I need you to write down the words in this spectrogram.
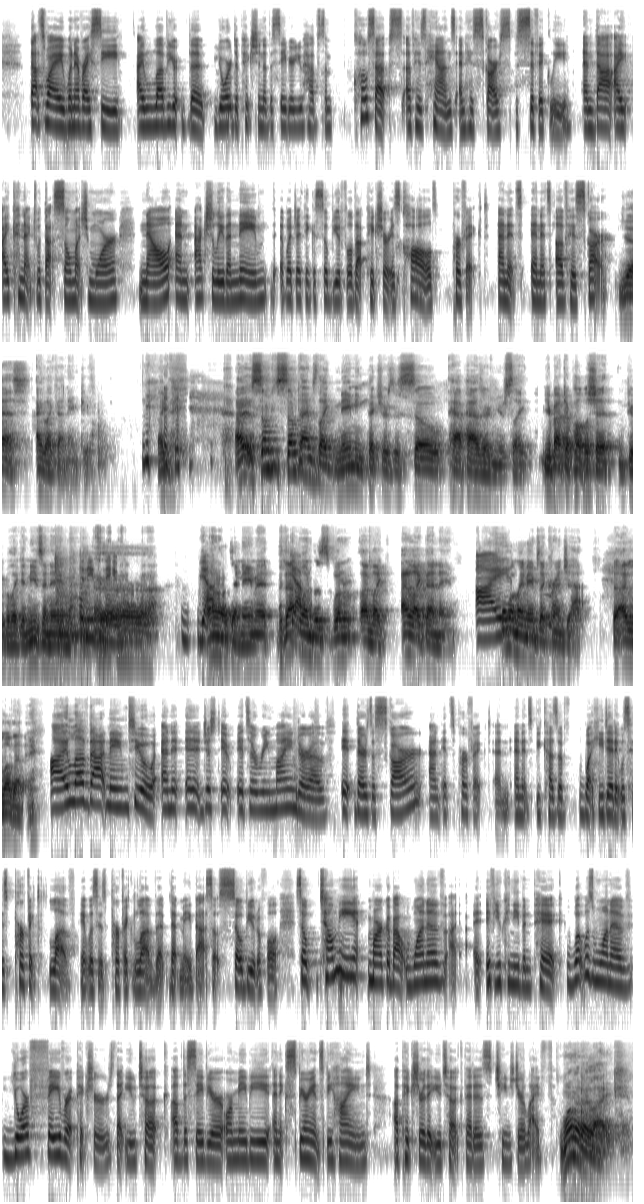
that's why whenever I see I love your the your depiction of the Savior, you have some close-ups of his hands and his scar specifically and that I, I connect with that so much more now and actually the name which i think is so beautiful of that picture is called perfect and it's and it's of his scar yes i like that name too like I, some sometimes like naming pictures is so haphazard, and you're just like you're about to publish it, and people are like it needs a name. It needs a name. Yeah, I don't know what to name it, but that yeah. one was one. I'm like, I like that name. I some of my names I cringe at. I love that name. I love that name too. And it, and it just it, it's a reminder of it there's a scar and it's perfect and and it's because of what he did. It was his perfect love. It was his perfect love that that made that so so beautiful. So tell me Mark about one of uh, if you can even pick what was one of your favorite pictures that you took of the savior or maybe an experience behind a picture that you took that has changed your life. One that I like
